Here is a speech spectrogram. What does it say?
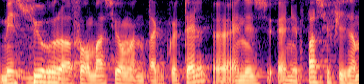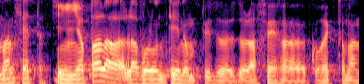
mais sur la formation en tant que telle, euh, elle n'est pas suffisamment faite. Il n'y a pas la, la volonté non plus de de, la faire euh, correctement.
